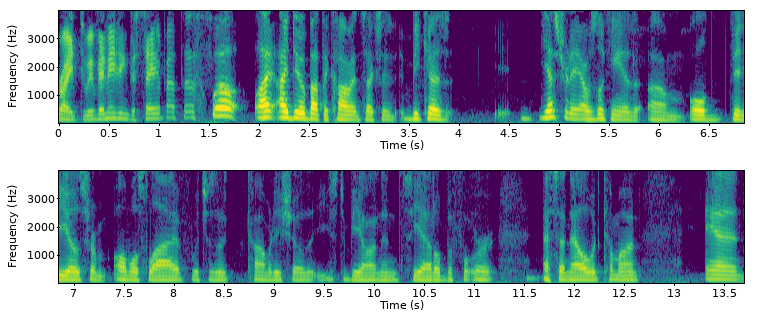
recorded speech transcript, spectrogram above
right. Do we have anything to say about this? Well, I, I do about the comment section because yesterday I was looking at um, old videos from Almost Live, which is a comedy show that used to be on in Seattle before SNL would come on, and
